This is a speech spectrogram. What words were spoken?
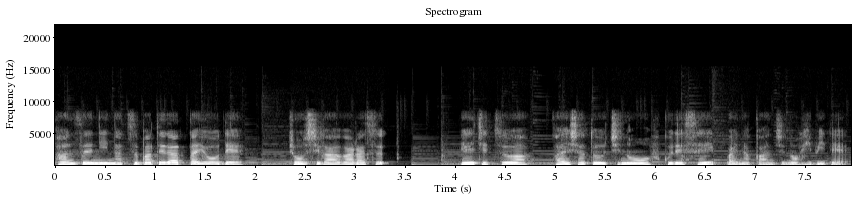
完全に夏バテだったようで調子が上がらず平日は会社とうちの往復で精一杯な感じの日々で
